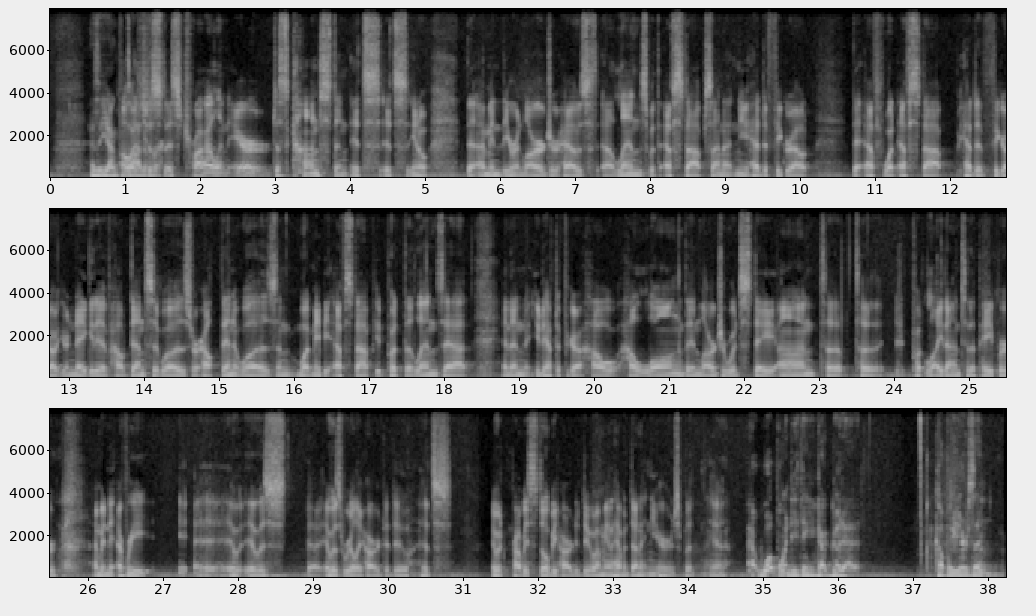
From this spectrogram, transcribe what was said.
as a young photographer. Oh, it's just it's trial and error, just constant. It's it's you know, the, I mean, your enlarger has a lens with f stops on it, and you had to figure out the f what f stop. You had to figure out your negative, how dense it was, or how thin it was, and what maybe f stop you'd put the lens at, and then you'd have to figure out how how long the enlarger would stay on to to put light onto the paper. I mean, every it, it, it was it was really hard to do. It's it would probably still be hard to do. I mean, I haven't done it in years, but yeah. At what point do you think you got good at it? A couple years in?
